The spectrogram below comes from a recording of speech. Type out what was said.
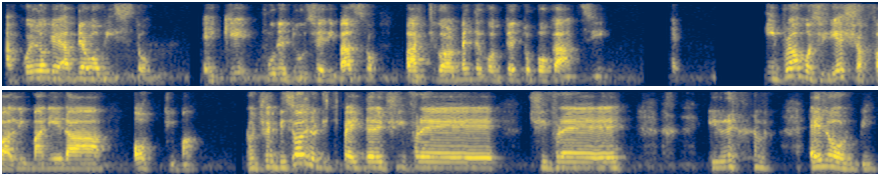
a quello che abbiamo visto e che pure tu sei rimasto particolarmente contento poc'anzi, eh, i promo si riesce a farli in maniera ottima non c'è bisogno di spendere cifre, cifre enormi.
